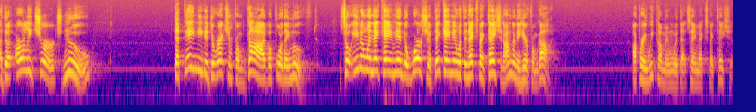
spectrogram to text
eh, the early church knew that they needed direction from God before they moved. So even when they came in to worship, they came in with an expectation I'm going to hear from God. I pray we come in with that same expectation.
